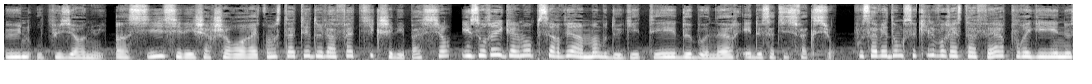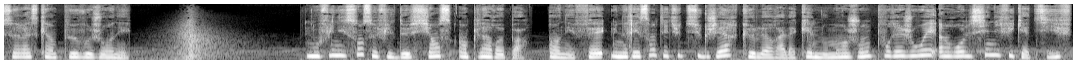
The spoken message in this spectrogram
une ou plusieurs nuits. Ainsi, si les chercheurs auraient constaté de la fatigue chez les patients, ils auraient également observé un manque de gaieté, de bonheur et de satisfaction. Vous savez donc ce qu'il vous reste à faire pour égayer ne serait-ce qu'un peu vos journées? Nous finissons ce fil de science en plein repas. En effet, une récente étude suggère que l'heure à laquelle nous mangeons pourrait jouer un rôle significatif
